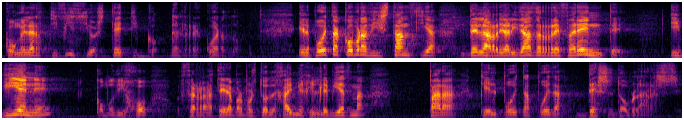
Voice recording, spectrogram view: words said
Con el artificio estético del recuerdo, el poeta cobra distancia de la realidad referente y viene, como dijo Ferratera a propósito de Jaime Gil de Viedma, para que el poeta pueda desdoblarse.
